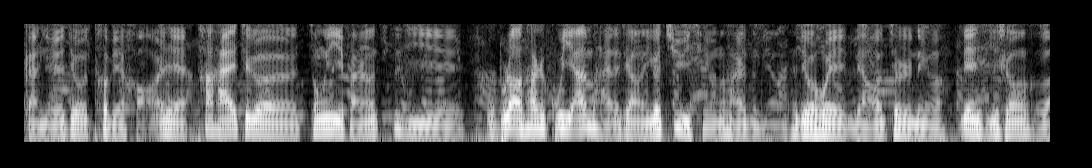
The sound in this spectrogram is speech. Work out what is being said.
感觉就特别好。而且他还这个综艺，反正自己我不知道他是故意安排的这样一个剧情还是怎么样，他就会聊就是那个 练习生和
